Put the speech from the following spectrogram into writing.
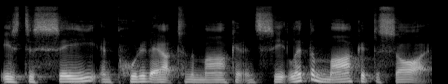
is to see and put it out to the market and see. Let the market decide.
